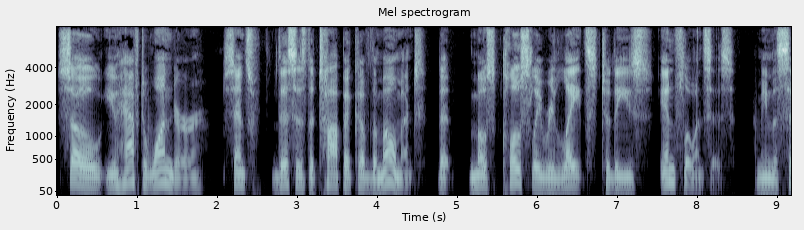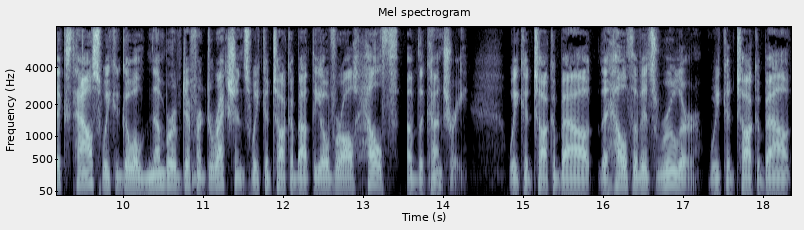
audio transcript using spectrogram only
So you have to wonder, since this is the topic of the moment that most closely relates to these influences. I mean, the sixth house, we could go a number of different directions. We could talk about the overall health of the country. We could talk about the health of its ruler. We could talk about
